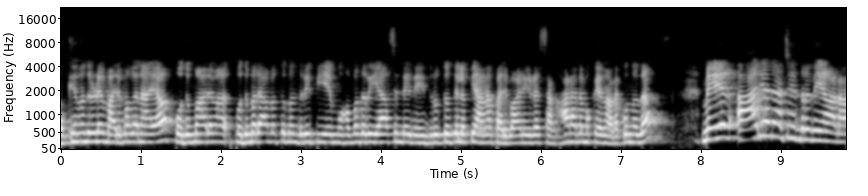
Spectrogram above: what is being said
മുഖ്യമന്ത്രിയുടെ മരുമകനായ പൊതുമര പൊതുമരാമത്ത് മന്ത്രി പി എ മുഹമ്മദ് റിയാസിന്റെ നേതൃത്വത്തിലൊക്കെയാണ് പരിപാടിയുടെ സംഘാടനമൊക്കെ നടക്കുന്നത്. മേയർ ആര്യ രാജേന്ദ്രനെയാണ്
